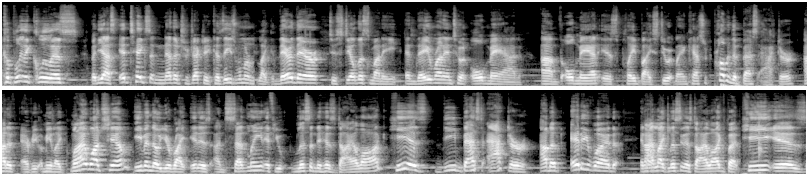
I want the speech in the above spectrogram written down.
Completely clueless. But yes, it takes another trajectory because these women, like, they're there to steal this money and they run into an old man. Um, the old man is played by Stuart Lancaster, probably the best actor out of every. I mean, like, when I watch him, even though you're right, it is unsettling if you listen to his dialogue, he is the best actor out of anyone. And I like listening to his dialogue, but he is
